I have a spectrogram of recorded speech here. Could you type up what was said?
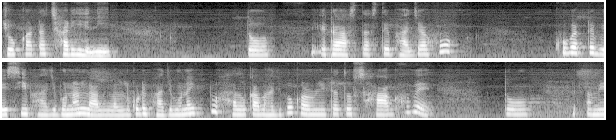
চোকাটা ছাড়িয়ে নিই। তো এটা আস্তে আস্তে ভাজা হোক খুব একটা বেশি ভাজবো না, লাল লাল করে ভাজবো না, একটু হালকা ভাজবো, কারণ এটা তো শাক হবে। তো আমি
